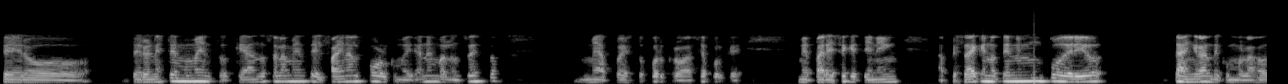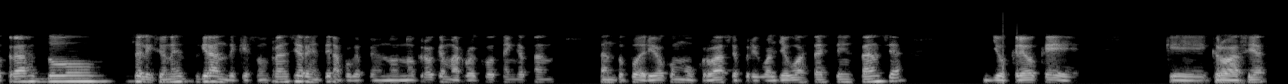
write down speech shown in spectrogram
Pero, pero en este momento, quedando solamente el Final Four, como dirían en baloncesto, me apuesto por Croacia porque me parece que tienen, a pesar de que no tienen un poderío tan grande como las otras dos selecciones grandes que son Francia y Argentina, porque pues, no, no creo que Marruecos tenga tan, tanto poderío como Croacia, pero igual llegó hasta esta instancia, yo creo que, que Croacia,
